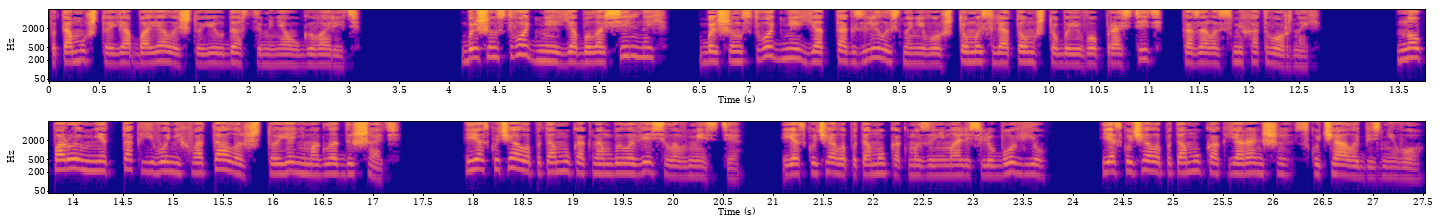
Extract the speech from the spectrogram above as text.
потому что я боялась, что ей удастся меня уговорить. Большинство дней я была сильной, большинство дней я так злилась на него, что мысль о том, чтобы его простить, казалась смехотворной. Но порой мне так его не хватало, что я не могла дышать. Я скучала по тому, как нам было весело вместе. Я скучала по тому, как мы занимались любовью. Я скучала по тому, как я раньше скучала без него.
